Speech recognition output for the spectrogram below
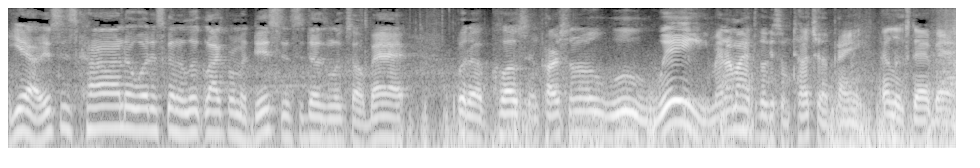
yeah, this is kind of what it's gonna look like from a distance. It doesn't look so bad, but up close and personal, woo wee, man, I might have to go get some touch-up paint. That looks that bad.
